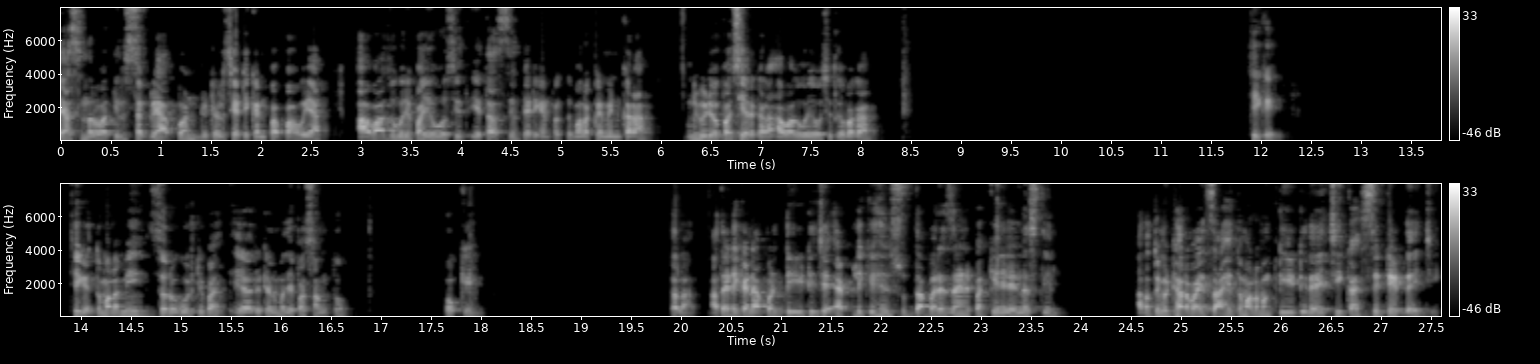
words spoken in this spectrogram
त्या संदर्भातील सगळ्या आपण डिटेल्स या ठिकाणी पा पाहूया. आवाज वगैरे पा व्यवस्थित येत असेल त्या ठिकाणी फक्त मला कमेंट करा. व्हिडिओ पा शेअर करा. आवाज वगैरे व्यवस्थित बघा? ठीक आहे. ठीक आहे तुम्हाला मी सर्व गोष्टी पा डिटेलमध्ये पा सांगतो. ओके. चला आता या ठिकाणी आपण टीईटीचे ऍप्लिकेशन सुद्धा बऱ्याच जणांनी पण केलेले नसतील. आता तुम्ही ठरवायचं आहे तुम्हाला मग टीईटी द्यायची का सिटेट द्यायची?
